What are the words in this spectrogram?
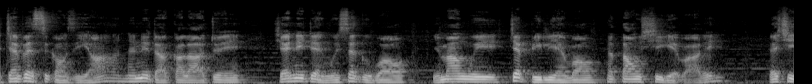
အကြမ်းဖက်စစ်ကောင်စီဟာနှစ်နှစ်တာကာလအတွင်းရိုက်နှိပ်တဲ့ငွေဆက်ကူပေါင်းမြန်မာငွေကျပ်ဘီလီယံပေါင်း2000ရှိခဲ့ပါတယ်လက်ရှိ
